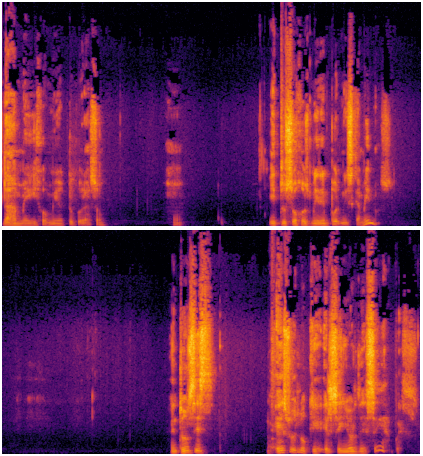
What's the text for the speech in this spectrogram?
Dame, hijo mío, tu corazón. Y tus ojos miren por mis caminos. Entonces, eso es lo que el Señor desea, pues.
